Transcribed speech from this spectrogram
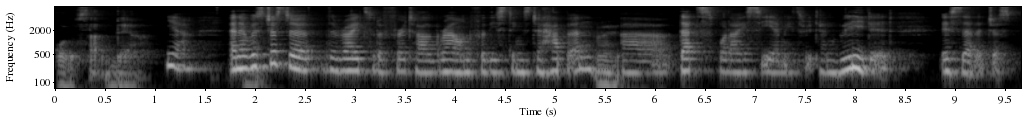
all of a sudden there. Yeah, and it was just a, the right sort of fertile ground for these things to happen. Right. Uh, that's what I see ME310 really did, is that it just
